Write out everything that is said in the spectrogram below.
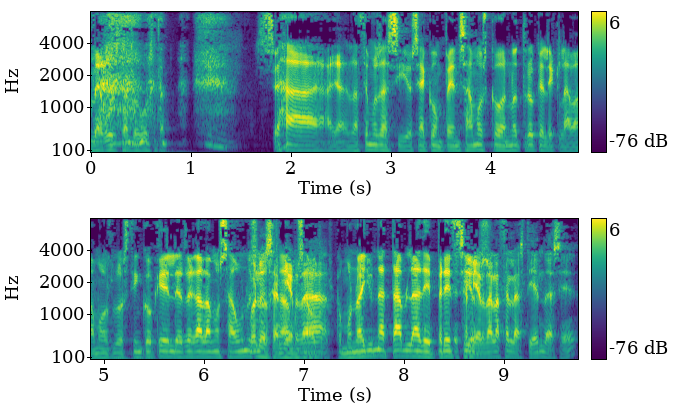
Me gusta, me gusta. O sea, ya lo hacemos así, o sea, compensamos con otro que le clavamos los 5 que le regalamos a uno. Bueno, esa mierda-. Como no hay una tabla de Esa precios. mierda la hacen las tiendas, ¿eh?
